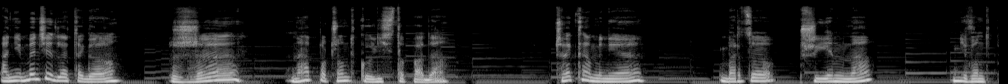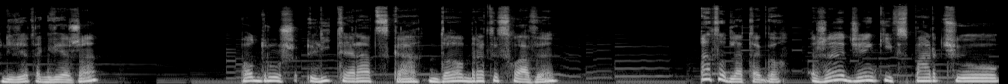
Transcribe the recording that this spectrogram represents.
A nie będzie dlatego, że na początku listopada czeka mnie bardzo przyjemna, niewątpliwie tak wierzę, podróż literacka do Bratysławy. A to dlatego, że dzięki wsparciu,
